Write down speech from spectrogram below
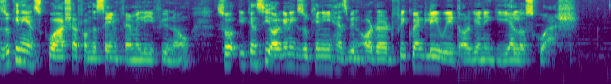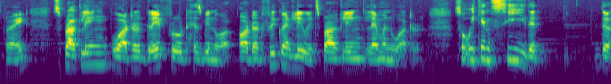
zucchini and squash are from the same family if you know. So you can see organic zucchini has been ordered frequently with organic yellow squash right? Sparkling water grapefruit has been ordered frequently with sparkling lemon water. So we can see that the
